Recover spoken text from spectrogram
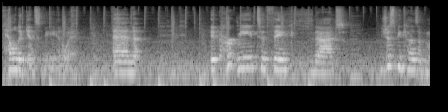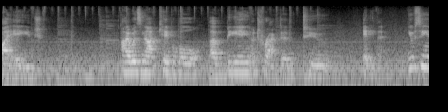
held against me in a way. And it hurt me to think that just because of my age, I was not capable of being attracted to anything. You've seen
